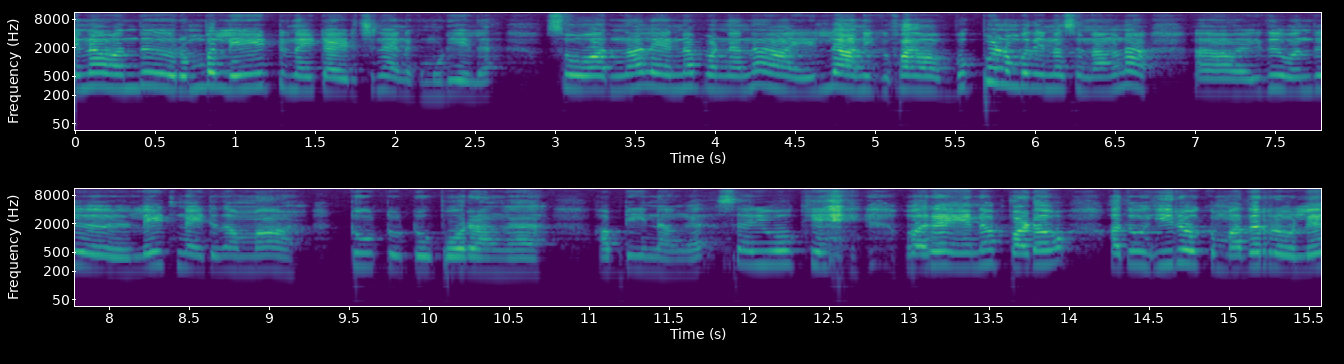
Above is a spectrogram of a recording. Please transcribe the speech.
ஏன்னா வந்து ரொம்ப லேட் நைட் ஆயிடுச்சுன்னா எனக்கு முடியலை. ஸோ அதனால என்ன பண்ணேன்னா இல்லை அன்றைக்கி புக் பண்ணும்போது என்ன சொன்னாங்கன்னா இது வந்து லேட் நைட்டு தான்மா டூ டு டூ போகிறாங்க அப்படின்னாங்க. சரி ஓகே வரேன். ஏன்னா படம் அதுவும் ஹீரோவுக்கு மதர் ரோலு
